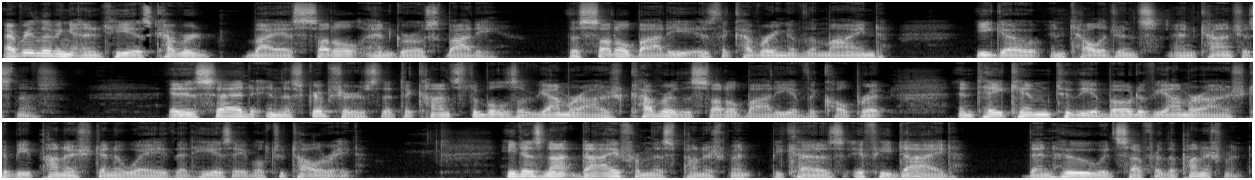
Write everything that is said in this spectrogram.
Every living entity is covered by a subtle and gross body. The subtle body is the covering of the mind, ego, intelligence, and consciousness. It is said in the scriptures that the constables of Yamaraj cover the subtle body of the culprit and take him to the abode of Yamaraj to be punished in a way that he is able to tolerate. He does not die from this punishment because if he died, then who would suffer the punishment?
